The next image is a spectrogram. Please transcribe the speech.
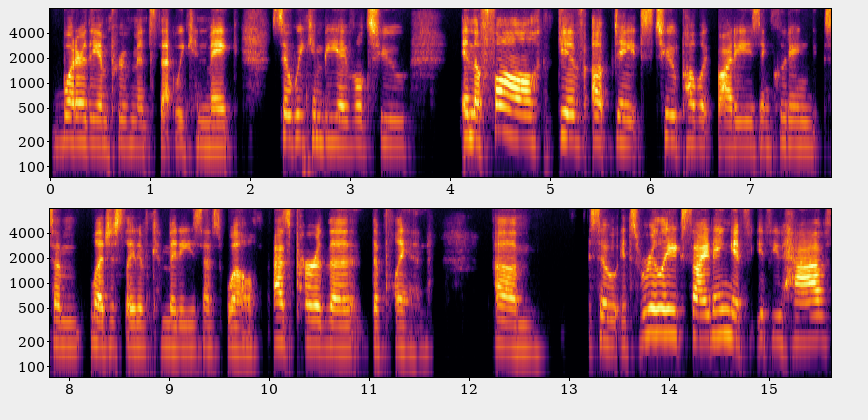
what are the improvements that we can make so we can be able to in the fall give updates to public bodies including some legislative committees as well as per the the plan um, so it's really exciting if if you have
